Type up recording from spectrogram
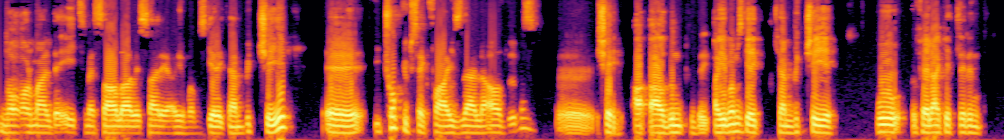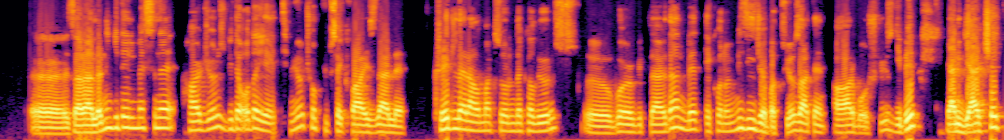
normalde eğitime, sağlığa vesaireye ayırmamız gereken bütçeyi e, çok yüksek faizlerle aldığımız e, şey aldığım, ayırmamız gereken bütçeyi bu felaketlerin e, zararlarının giderilmesine harcıyoruz. Bir de o da yetmiyor. Çok yüksek faizlerle krediler almak zorunda kalıyoruz e, bu örgütlerden ve ekonomimiz iyice batıyor. Zaten ağır borçluyuz gibi. Yani gerçek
